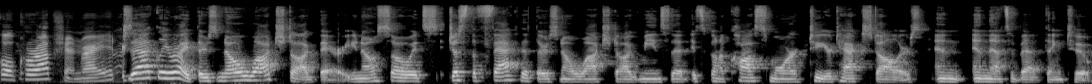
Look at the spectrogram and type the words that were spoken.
local corruption, right? Exactly right. There's no watchdog there, you know? So it's just the fact that there's no watchdog means that it's going to cost more to your tax dollars. And, and that's a bad thing too.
